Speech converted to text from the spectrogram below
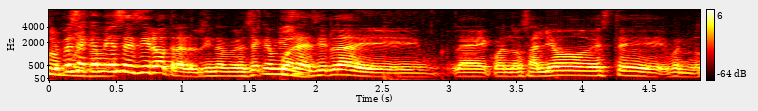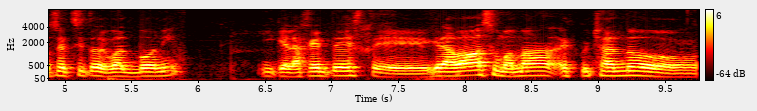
Yo pensé que me ibas a decir otra, Lucina. Pensé que me ibas a decir la de, la de cuando salió este, bueno, los éxitos de Bad Bunny. Y que la gente este, grababa a su mamá escuchando.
